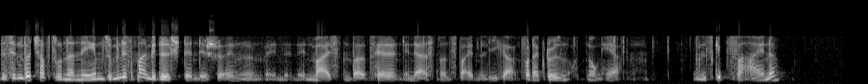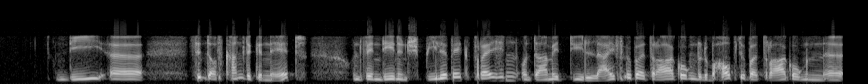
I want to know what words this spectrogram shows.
das sind Wirtschaftsunternehmen, zumindest mal mittelständische in, in, in meisten Fällen in der ersten und zweiten Liga, von der Größenordnung her. Und es gibt Vereine, die äh, sind auf Kante genäht und wenn denen Spiele wegbrechen und damit die Live-Übertragungen oder überhaupt Übertragungen äh,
